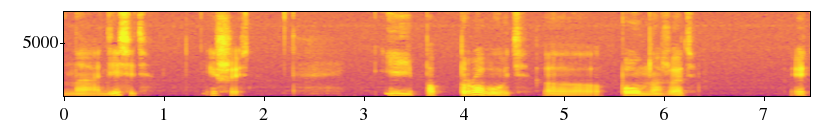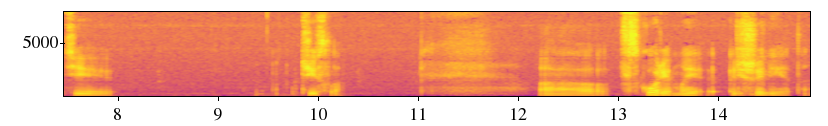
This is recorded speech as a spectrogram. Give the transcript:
На 10 и 6. И попробовать э, поумножать эти числа. А, вскоре мы решили это.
